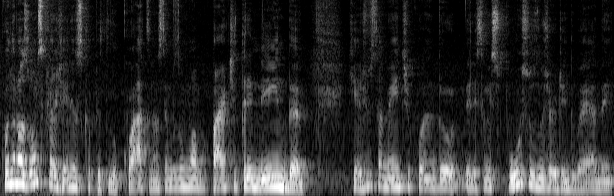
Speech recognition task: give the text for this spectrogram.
Quando nós vamos para Gênesis capítulo 4, nós temos uma parte tremenda que é justamente quando eles são expulsos do jardim do Éden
